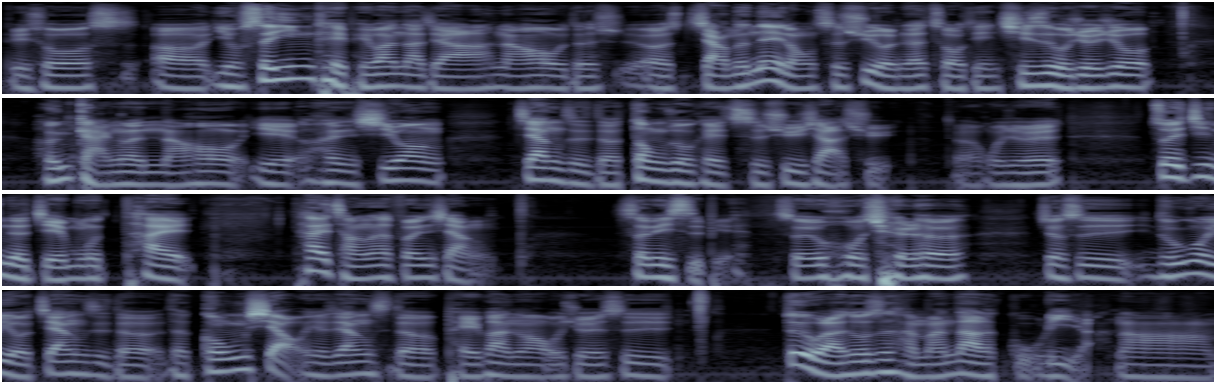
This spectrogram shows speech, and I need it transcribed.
比如说是呃有声音可以陪伴大家，然后我的呃讲的内容持续有人在收听，其实我觉得就很感恩，然后也很希望这样子的动作可以持续下去。对，我觉得最近的节目太太常在分享。生离死别，所以我觉得就是如果有这样子的的功效，有这样子的陪伴的话，我觉得是对我来说是还蛮大的鼓励啊。那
